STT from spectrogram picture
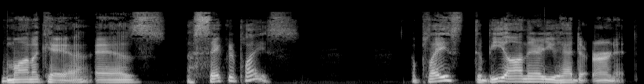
Mauna Kea as a sacred place, a place to be on there. You had to earn it.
